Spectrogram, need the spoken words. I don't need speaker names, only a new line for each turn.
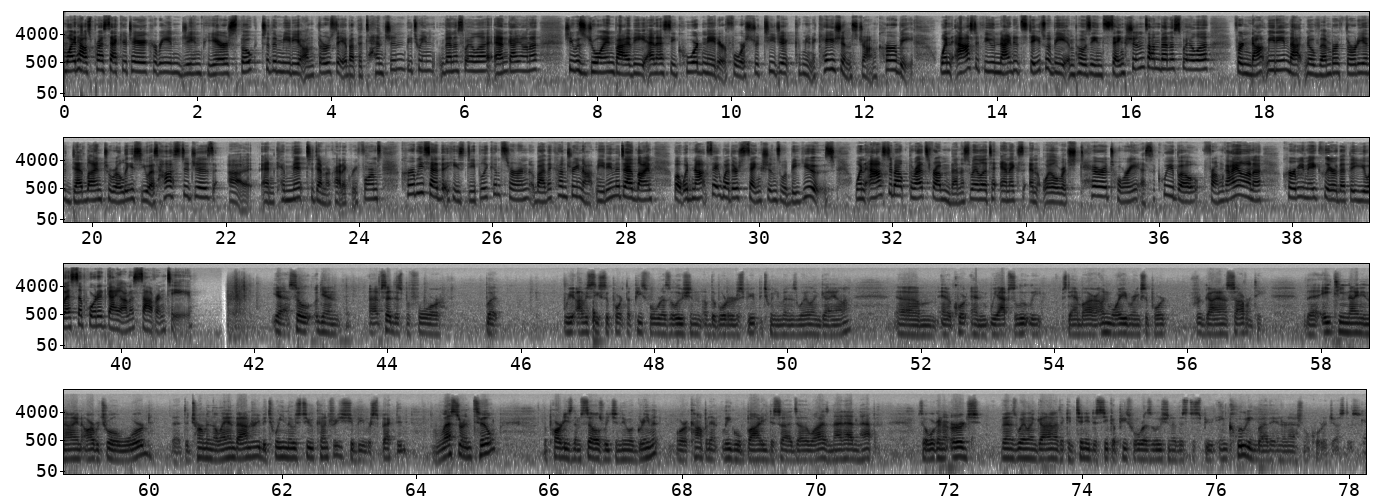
White House Press Secretary Karine Jean-Pierre spoke to the media on Thursday about the tension between Venezuela and Guyana. She was joined by the NSC coordinator for strategic communications, John Kirby. When asked if the United States would be imposing sanctions on Venezuela for not meeting that November 30th deadline to release U.S. hostages uh, and commit to democratic reforms, Kirby said that he's deeply concerned by the country not meeting the deadline, but would not say whether sanctions would be used. When asked about threats from Venezuela to annex an oil rich territory, Essequibo, from Guyana, Kirby made clear that the U.S. supported Guyana's sovereignty.
Yeah, so again, I've said this before, but we obviously support the peaceful resolution of the border dispute between Venezuela and Guyana. Um, and course, and we absolutely stand by our unwavering support for Guyana's sovereignty. The 1899 arbitral award that determined the land boundary between those two countries should be respected unless or until the parties themselves reach a new agreement or a competent legal body decides otherwise, and that hadn't happened. So we're going to urge Venezuela and Guyana to continue to seek a peaceful resolution of this dispute, including by the International Court of Justice.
